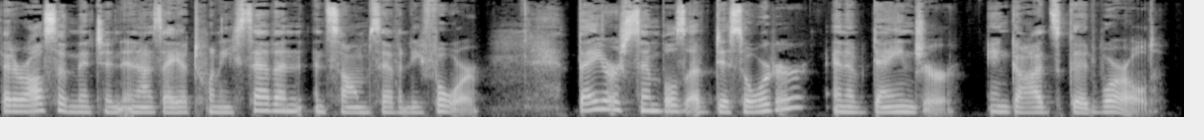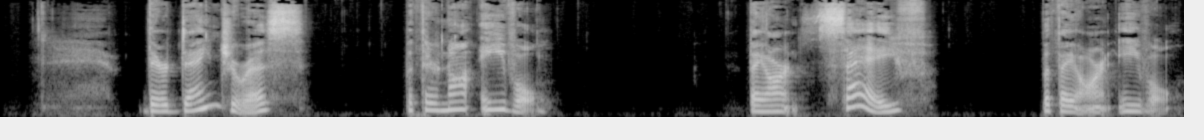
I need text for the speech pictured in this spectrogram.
that are also mentioned in Isaiah 27 and Psalm 74. They are symbols of disorder and of danger in God's good world. They're dangerous, but they're not evil. They aren't safe, but they aren't evil.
